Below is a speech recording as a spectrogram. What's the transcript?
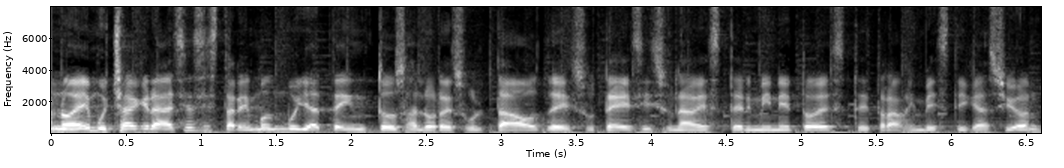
Noé, muchas gracias. Estaremos muy atentos a los resultados de su tesis. Una vez termine todo este trabajo de investigación,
